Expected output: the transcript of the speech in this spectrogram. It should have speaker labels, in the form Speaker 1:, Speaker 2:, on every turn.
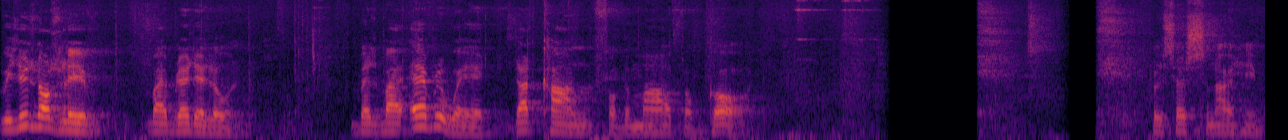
Speaker 1: We did not live by bread alone, but by every word that comes from the mouth of God. Processional hymn.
